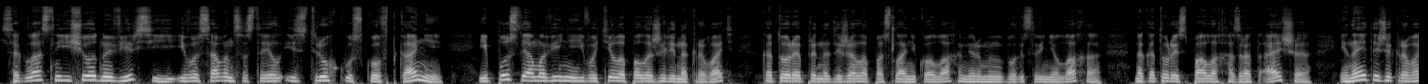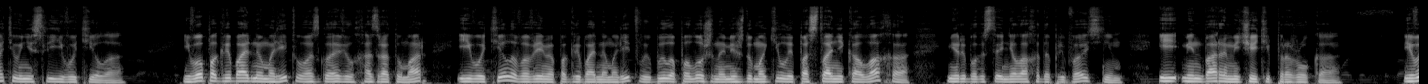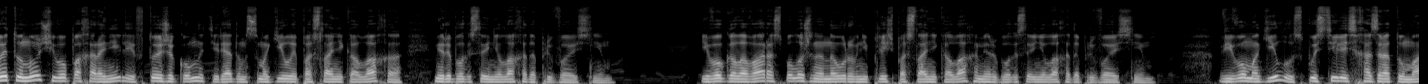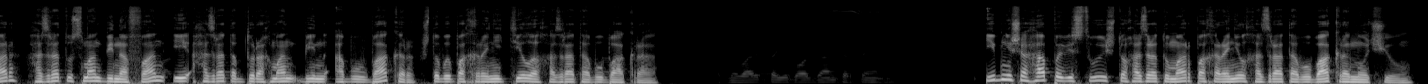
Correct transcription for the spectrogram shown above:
Согласно еще одной версии, его саван состоял из трех кусков ткани, и после омовения его тела положили на кровать, которая принадлежала посланнику Аллаха, мир ему и благословение Аллаха, на которой спала Хазрат Айша, и на этой же кровати унесли его тело. Его погребальную молитву возглавил Хазрат Умар, и его тело во время погребальной молитвы было положено между могилой посланника Аллаха, мир и благословение Аллаха да пребывают с ним, и минбаром мечети пророка. И в эту ночь его похоронили в той же комнате рядом с могилой посланника Аллаха, мир и благословение Аллаха да пребывают с ним. Его голова расположена на уровне плеч посланника Аллаха, мир и благословение Аллаха да пребывают с ним. В его могилу спустились Хазрат Умар, Хазрат Усман бин Афан и Хазрат Абдурахман бин Абу Бакр, чтобы похоронить тело Хазрата Абу Бакра. Ибн Шахаб повествует, что Хазрат Умар похоронил Хазрата Абу Бакра ночью.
